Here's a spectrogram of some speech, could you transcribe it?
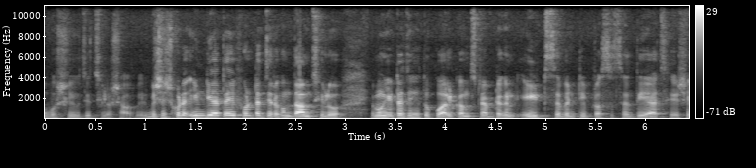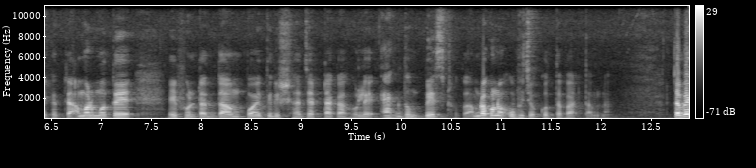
অবশ্যই উচিত ছিল শাওমির বিশেষ করে ইন্ডিয়াতে এই ফোনটার যেরকম দাম ছিল এবং এটা যেহেতু Qualcomm Snapdragon eight seventy processor দিয়ে আছে, সেক্ষেত্রে আমার মতে এই ফোনটার দাম পঁয়ত্রিশ হাজার টাকা হলে একদম বেস্ট হতো। আমরা কোনো অভিযোগ করতে পারতাম না। তবে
